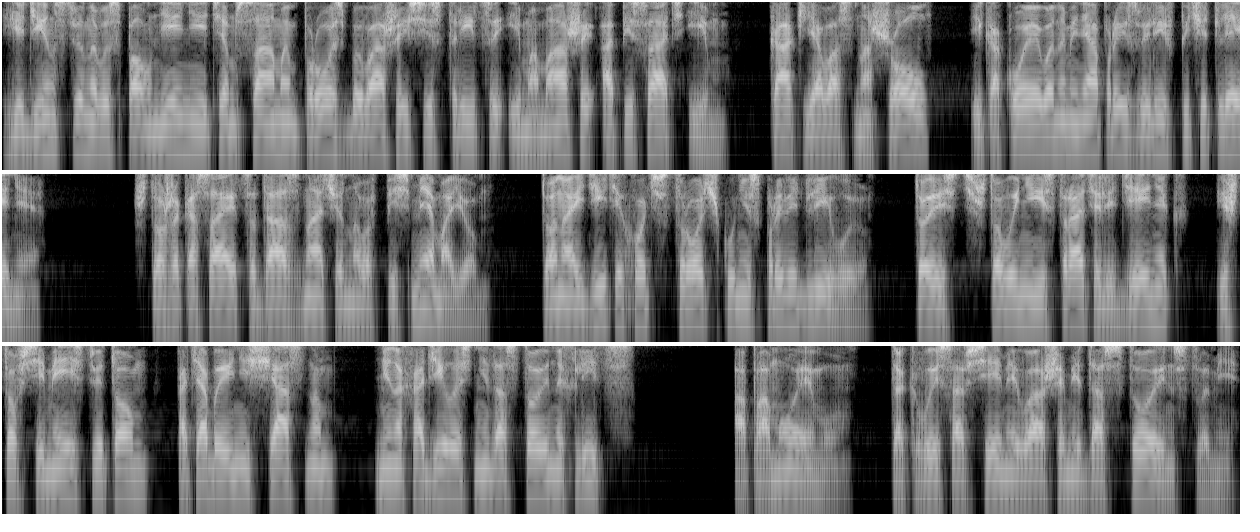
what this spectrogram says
единственно в исполнении тем самым просьбы вашей сестрицы и мамаши описать им, как я вас нашел и какое вы на меня произвели впечатление, что же касается до означенного в письме моем, то найдите хоть строчку несправедливую, то есть, что вы не истратили денег и что в семействе том, хотя бы и несчастном, не находилось недостойных лиц. А, по-моему, так вы со всеми вашими достоинствами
